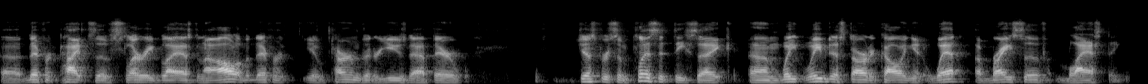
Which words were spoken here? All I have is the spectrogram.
uh, different types of slurry blast and all of the different you know terms that are used out there, just for simplicity's sake, um, we we've just started calling it wet abrasive blasting,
